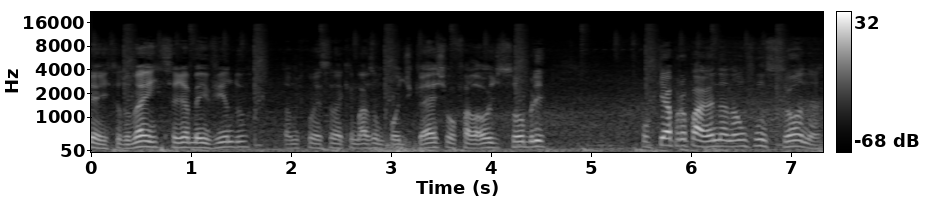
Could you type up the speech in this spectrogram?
aí, tudo bem? Seja bem-vindo. Estamos começando aqui mais um podcast. Vou falar hoje sobre por que a propaganda não funciona.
